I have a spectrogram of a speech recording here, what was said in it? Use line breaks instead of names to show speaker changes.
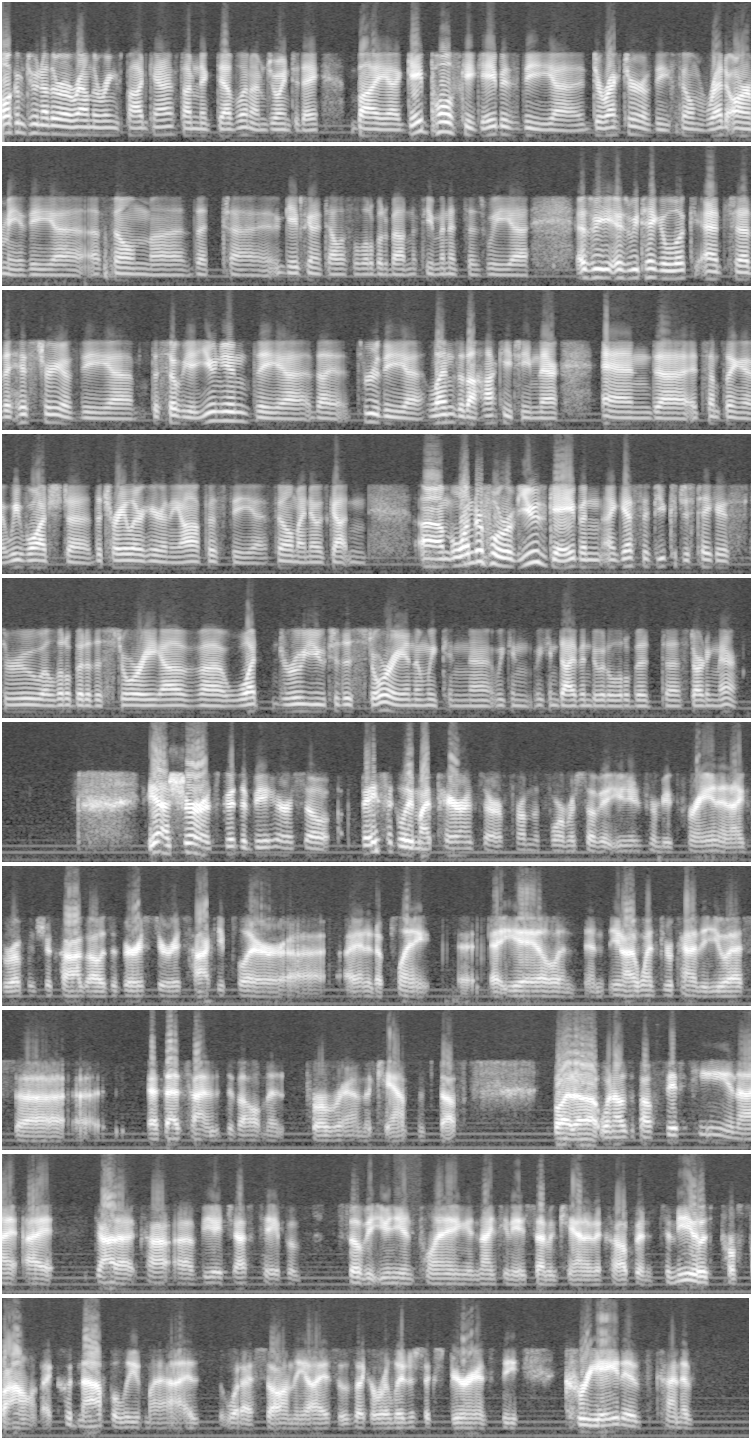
Welcome to another Around the Rings podcast. I'm Nick Devlin. I'm joined today by uh, Gabe Polsky. Gabe is the uh, director of the film Red Army, the uh, a film uh, that uh, Gabe's going to tell us a little bit about in a few minutes as we uh, as we as we take a look at the history of the the Soviet Union, the the through the lens of the hockey team there. And it's something we've watched the trailer here in the office. The film I know has gotten um, wonderful reviews, Gabe, and I guess if you could just take us through a little bit of the story of uh, what drew you to this story, and then we can uh, we can we can dive into it a little bit uh, starting there.
Yeah, sure. It's good to be here. So basically, my parents are from the former Soviet Union, from Ukraine, and I grew up in Chicago. I was a very serious hockey player. Uh, I ended up playing at, at Yale, and and you know I went through kind of the U.S. Uh, uh, at that time the development program, the camps and stuff. But uh, when I was about 15, I, I got a, a VHS tape of Soviet Union playing in 1987 Canada Cup, and to me it was profound. I could not believe my eyes what I saw on the ice. It was like a religious experience. The creative kind of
